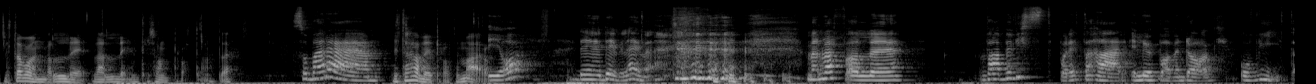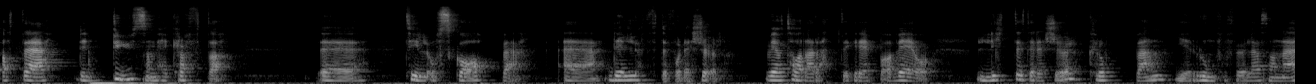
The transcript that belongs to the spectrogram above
dette var en veldig, veldig interessant prat. Dette. Så bare dette her vil jeg prate mer om. Ja, det, det vil jeg med. Men i hvert fall eh, vær bevisst på dette her i løpet av en dag, og vit at det, det er du som har krafta eh, til å skape eh, det løftet for deg sjøl. Ved å ta de rette grepa, ved å lytte til deg sjøl, kroppen, gi rom for følelsene.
